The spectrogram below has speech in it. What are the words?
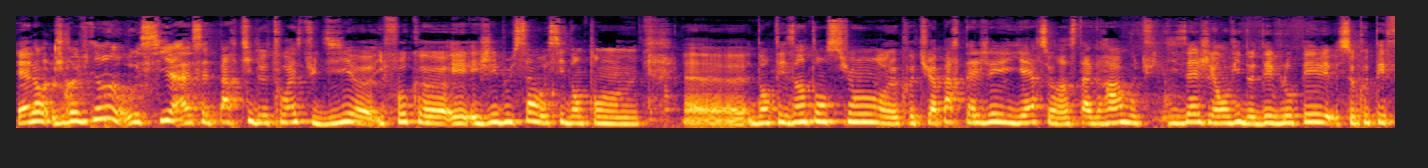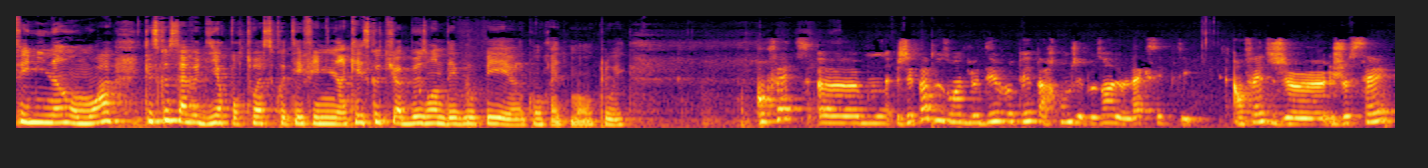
Et alors, je reviens aussi à cette partie de toi. Tu dis, euh, il faut que, et, j'ai lu ça aussi dans ton, euh, dans tes intentions euh, que tu as partagées hier sur Instagram, où tu disais, j'ai envie de développer ce côté féminin en moi. Qu'est-ce que ça veut dire pour toi ce côté féminin? Qu'est-ce que tu as besoin de développer concrètement, Chloé? En fait, j'ai pas besoin de le développer. Par contre, j'ai besoin de l'accepter. En fait, je, je sais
